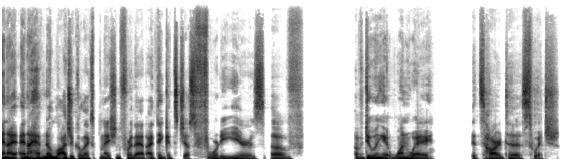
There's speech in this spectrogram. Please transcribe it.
and I and I have no logical explanation for that. I think it's just forty years of of doing it one way. It's hard to switch.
